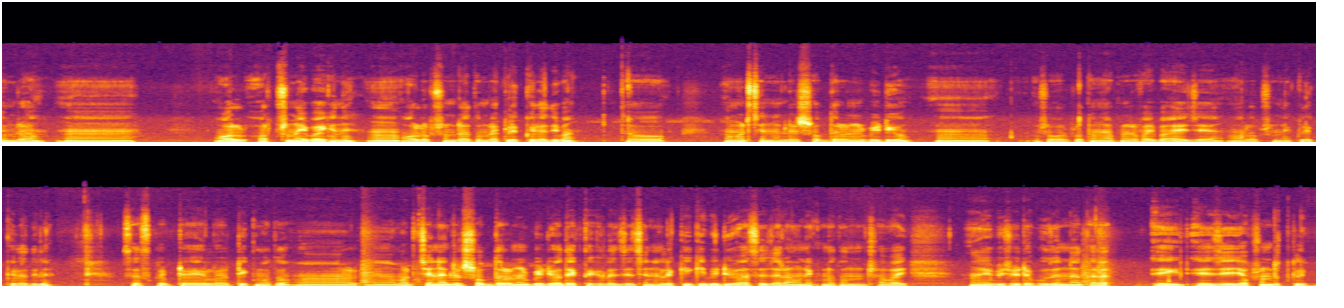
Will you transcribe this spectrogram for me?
তোমরা অল অপশন আইব এখানে। অল অপশনটা তোমরা ক্লিক করে দিবা। তো আমার চ্যানেলের সব ধরনের ভিডিও সবার প্রথমে আপনারা পাইবা, এই যে অল অপশনে ক্লিক করে দিলে। সাবস্ক্রাইবটা গেল ঠিক মতো আর আমার চ্যানেলের সব ধরনের ভিডিও দেখতে গেলে যে চ্যানেলে কি কি ভিডিও আছে, যারা অনেক নতুন সবাই এই বিষয়টা বুঝেন না, তারা এই এই যে, এই অপশনটা ক্লিক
